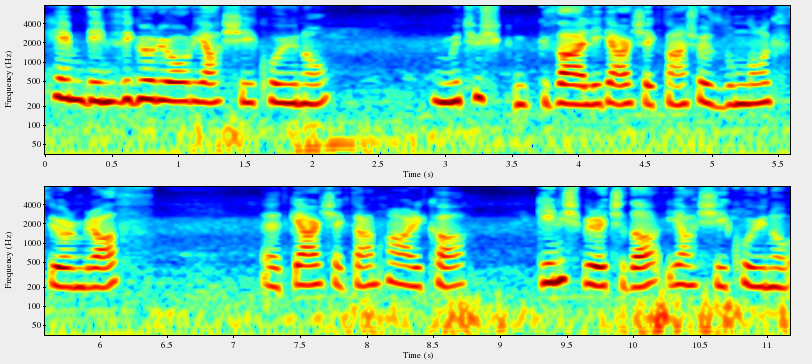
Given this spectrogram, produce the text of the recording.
hem denizi görüyor, Yahşi koyunu. Müthiş güzelliği gerçekten. Şöyle zoomlamak istiyorum biraz. Evet gerçekten harika. Geniş bir açıda Yahşi koyunu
